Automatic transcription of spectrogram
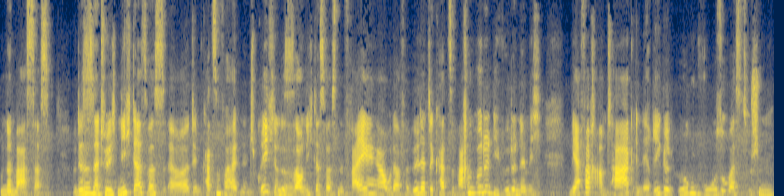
und dann war's das. Und das ist natürlich nicht das, was äh, dem Katzenverhalten entspricht. Und das ist auch nicht das, was eine Freigänger oder verwilderte Katze machen würde. Die würde nämlich mehrfach am Tag in der Regel irgendwo sowas zwischen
